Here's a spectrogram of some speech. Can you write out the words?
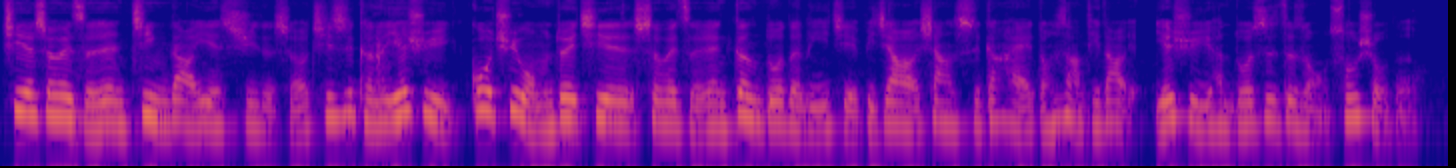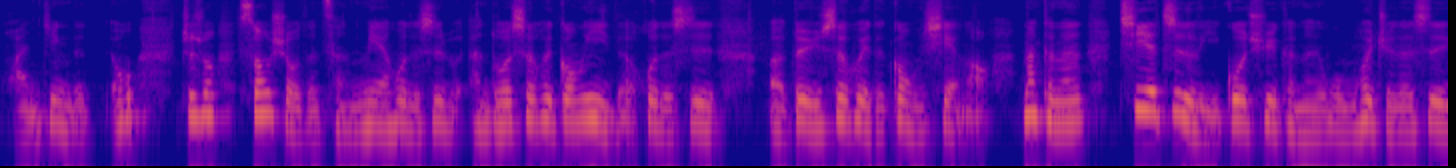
企业社会责任进到 ESG 的时候，其实可能也许过去我们我们对企业社会责任更多的理解，比较像是刚才董事长提到，也许很多是这种 social 的。环境的哦，就是说 social 的层面，或者是很多社会公益的，或者是呃对于社会的贡献哦。那可能企业治理过去可能我们会觉得是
